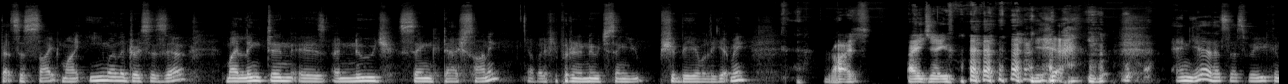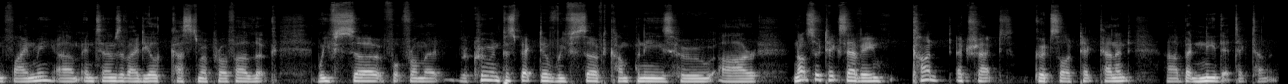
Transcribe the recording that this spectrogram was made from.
That's a site. My email address is there. My LinkedIn is Anuj Singh Sahni. But if you put in Anuj Singh, you should be able to get me. Right. AJ. yeah. And yeah, that's that's where you can find me. Um, in terms of ideal customer profile, look, we've served from a recruitment perspective, we've served companies who are not so tech savvy, can't attract good solid tech talent, uh, but need that tech talent.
